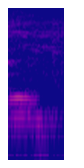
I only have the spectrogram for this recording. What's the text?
Mm.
